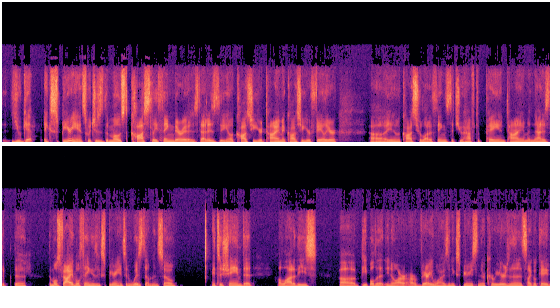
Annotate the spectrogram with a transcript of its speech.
you get experience which is the most costly thing there is that is you know it costs you your time it costs you your failure uh, you know, it costs you a lot of things that you have to pay in time, and that is the the the most valuable thing is experience and wisdom. And so, it's a shame that a lot of these uh, people that you know are are very wise and experienced in their careers, and then it's like, okay,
